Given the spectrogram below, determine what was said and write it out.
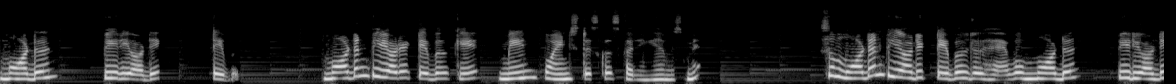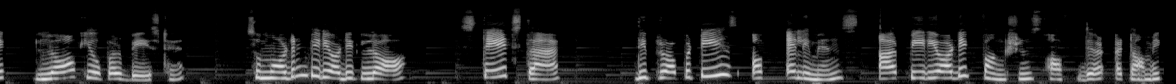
modern periodic table. Modern periodic table के मेन पॉइंट्स डिस्कस करेंगे हम इसमें सो मॉडर्न पीरियोडिक टेबल जो है वो मॉडर्न पीरियोडिक लॉ के ऊपर बेस्ड है so modern periodic law states that the properties of elements are periodic functions of their atomic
